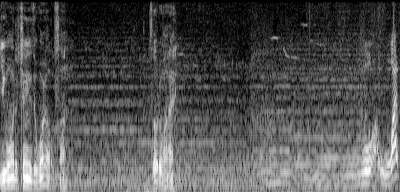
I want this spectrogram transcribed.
You want to change the world, son. So do I. Wh- what?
